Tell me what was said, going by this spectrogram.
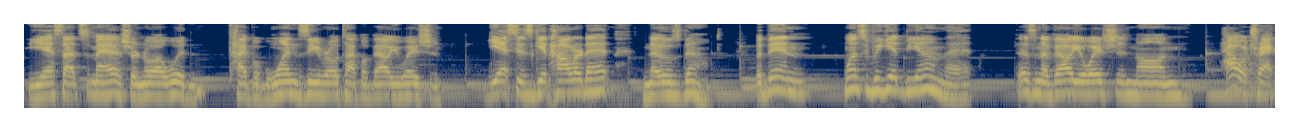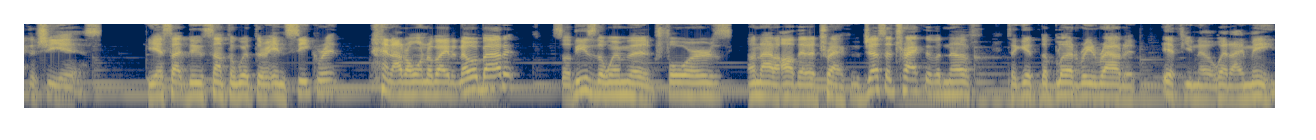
yes, I'd smash or no, I wouldn't type of one zero type of valuation. Yeses get hollered at, no's don't. But then once we get beyond that, there's an evaluation on how attractive she is. Yes, I do something with her in secret, and I don't want nobody to know about it. So these are the women that fours are not all that attractive, just attractive enough to get the blood rerouted, if you know what I mean.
